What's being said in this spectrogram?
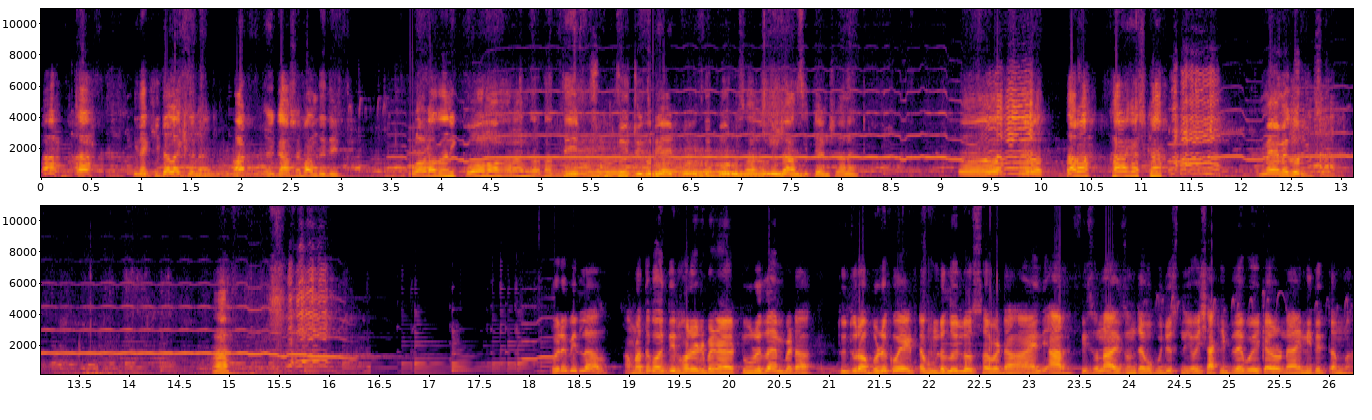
আহ আহ এটা খিদা লাগছে না। আর গাছে বান্ধি দিস। লাড়া কোন হারাম তে। তারা খা খা। মেমে করি হ্যাঁ করে বিল্লাল আমরা তো কয়েকদিন হরে বেটা ট্যুরে যাইম বেটা তুই তোরা বলে কই একটা হুন্ডা লইলো বেটা আই আর পিছনে আরেকজন যাব বুঝিস নি ওই সাকিব যাব ওই কারণে আই নিতে দিতাম না।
